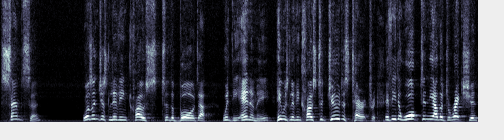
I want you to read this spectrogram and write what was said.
Samson wasn't just living close to the border with the enemy, he was living close to Judah's territory. If he'd have walked in the other direction,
